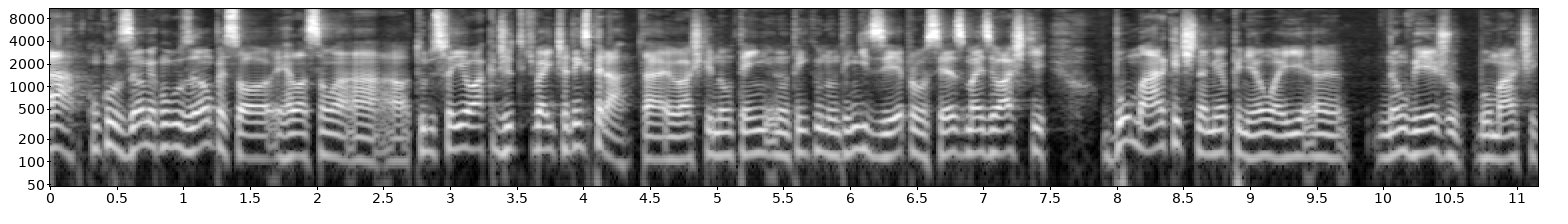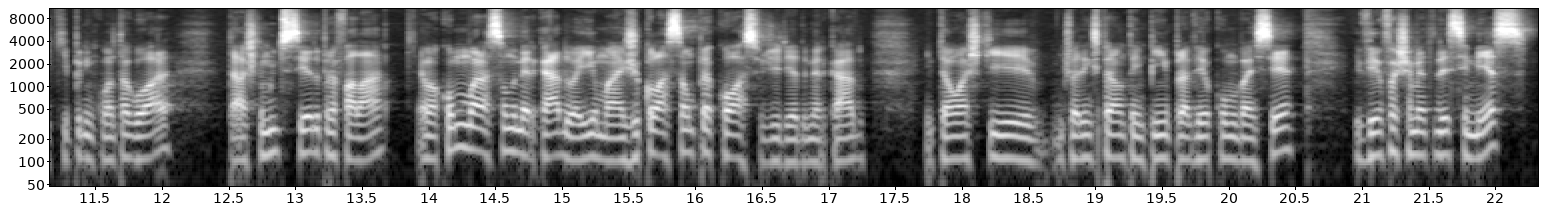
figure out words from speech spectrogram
ah, conclusão, minha conclusão, pessoal, em relação a, a, a, tudo isso aí, eu acredito que vai, a gente vai ter que esperar, tá? Eu acho que não tem, não tem, não tem que dizer para vocês, mas eu acho que bull market, na minha opinião, aí, uh, não vejo bull market aqui por enquanto agora, tá? Acho que é muito cedo para falar. É uma comemoração do mercado aí, uma ejaculação precoce, eu diria, do mercado. Então, acho que a gente vai ter que esperar um tempinho para ver como vai ser e ver o fechamento desse mês,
